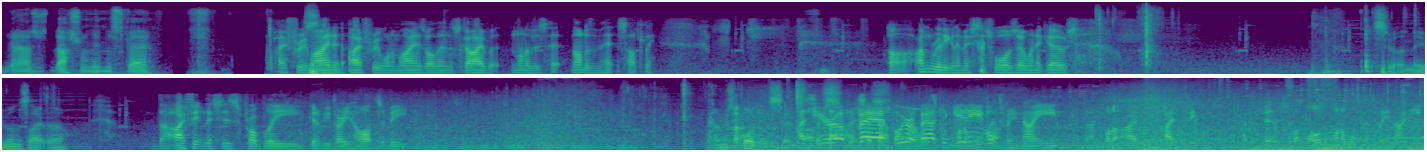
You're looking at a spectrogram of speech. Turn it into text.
Yeah, I just dash one in the sky. I threw mine. I threw one of mine as well in the sky, but none of us hit. None of them hit, sadly. Oh, I'm really gonna miss this war zone when it goes. See what the new one's like though. That I think this is probably gonna be very hard to beat. I'm But- squad is the same. I map. said You're up fast, we're about to get Modern evil. 2019, and Modern, I, I think I have a feeling it's a lot more than Modern Warfare 2019.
